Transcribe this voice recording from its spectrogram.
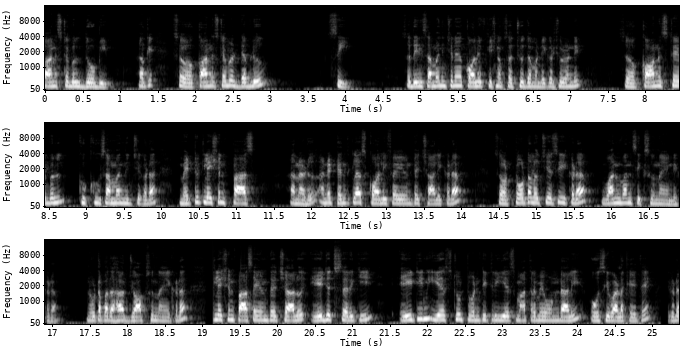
constable dhobi. Okay so constable W C so దీనికి సంబంధించిన క్వాలిఫికేషన్ ఒకసారి చూద్దామండి. ఇక్కడ చూడండి. సో కానిస్టేబుల్ కుక్కు సంబంధించి ఇక్కడ మెట్రికులేషన్ పాస్ అన్నాడు. అంటే టెన్త్ క్లాస్ క్వాలిఫై ఉంటే చాలు ఇక్కడ. సో టోటల్ వచ్చేసి ఇక్కడ వన్ వన్ సిక్స్ ఉన్నాయండి ఇక్కడ. నూట పదహారు జాబ్స్ ఉన్నాయి ఇక్కడ. మెట్రికులేషన్ పాస్ అయి ఉంటే చాలు. ఏజ్ వచ్చేసరికి eighteen years to twenty three years మాత్రమే ఉండాలి ఓసీ వాళ్ళకైతే. ఇక్కడ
